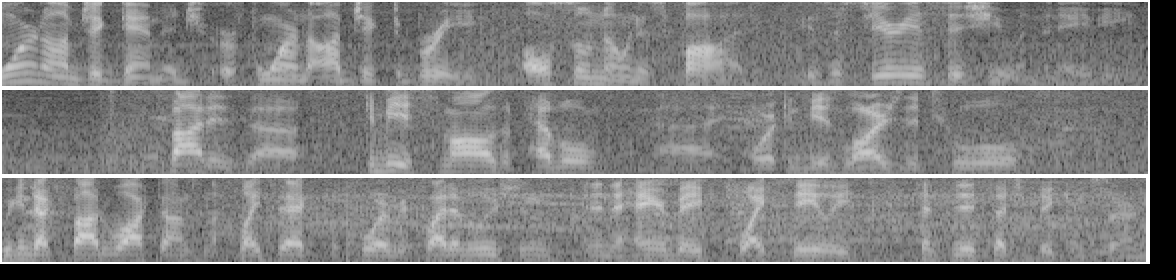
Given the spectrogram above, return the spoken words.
Foreign object damage, or foreign object debris, also known as FOD, is a serious issue in the Navy. FOD is, uh, can be as small as a pebble, uh, or it can be as large as a tool. We conduct FOD walkdowns on the flight deck before every flight evolution and in the hangar bay twice daily, since it is such a big concern.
